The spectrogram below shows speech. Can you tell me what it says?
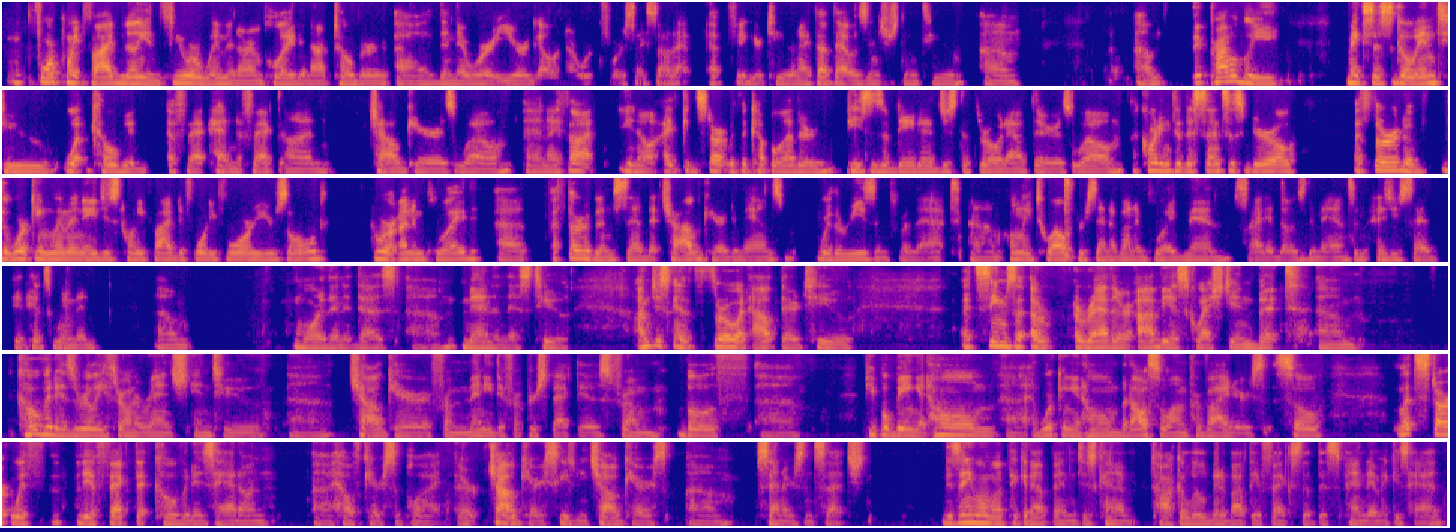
4.5 million fewer women are employed in October uh, than there were a year ago in our workforce. I saw that, that figure too, and I thought that was interesting too. Um, um, it probably makes us go into what COVID effect had an effect on childcare as well. And I thought, you know, I could start with a couple other pieces of data just to throw it out there as well. According to the Census Bureau, a third of the working women ages 25 to 44 years old who are unemployed, uh, a third of them said that childcare demands were the reason for that. Um, only 12% of unemployed men cited those demands. And as you said, it hits women um, more than it does um, men in this too. I'm just going to throw it out there too. It seems a, a rather obvious question, but um, COVID has really thrown a wrench into uh, childcare from many different perspectives, from both uh, people being at home uh, and working at home, but also on providers. So let's start with the effect that COVID has had on uh, healthcare supply or childcare, excuse me, childcare um, centers and such. Does anyone want to pick it up and just kind of talk a little bit about the effects that this pandemic has had?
